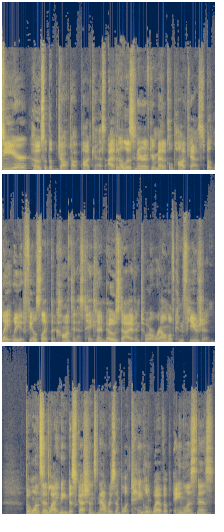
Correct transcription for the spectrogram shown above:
Dear host of the Jock Talk podcast, I've been a listener of your medical podcast, but lately it feels like the content has taken a nosedive into a realm of confusion. The once enlightening discussions now resemble a tangled web of aimlessness,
